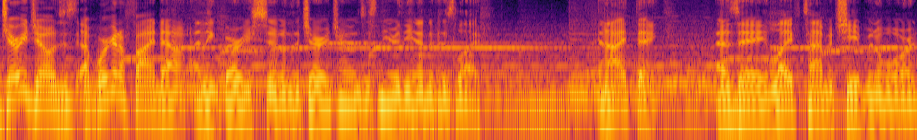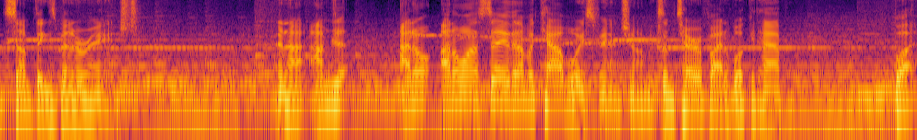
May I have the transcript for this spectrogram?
Jerry Jones is. Uh, we're gonna find out. I think very soon that Jerry Jones is near the end of his life, and I think, as a lifetime achievement award, something's been arranged. And I, I'm just. I don't. I don't want to say that I'm a Cowboys fan, Sean, because I'm terrified of what could happen. But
